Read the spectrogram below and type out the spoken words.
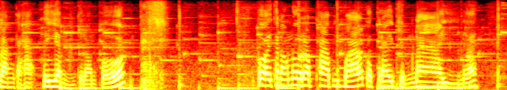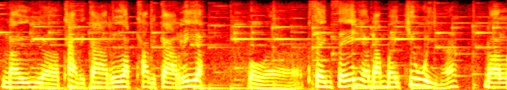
សង្កហទានច្រើនពោក៏ឲ្យក្នុងនោះរដ្ឋាភិបាលក៏ត្រូវចំណាយណា នៅថវិការដ្ឋថវិការាជពោផ្សេងផ្សេងដើម្បីជួយណាដល់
